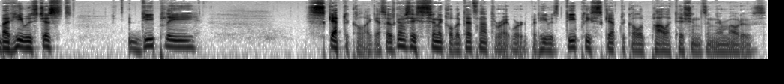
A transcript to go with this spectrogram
but he was just deeply skeptical, I guess. I was going to say cynical, but that's not the right word. But he was deeply skeptical of politicians and their motives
